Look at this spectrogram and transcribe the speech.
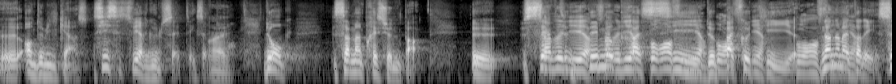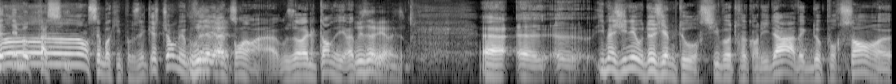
euh, en 2015. 6,7 exactement. Donc, ça ne m'impressionne pas. Euh, cette ça veut dire, démocratie finir, de pacotille. non, non, mais attendez, cette démocratie. Non, non, c'est moi qui pose des questions, mais vous, allez répondre. Vous aurez le temps d'y répondre. Vous avez raison. Euh, euh, euh, imaginez au deuxième tour, si votre candidat, avec 2%,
